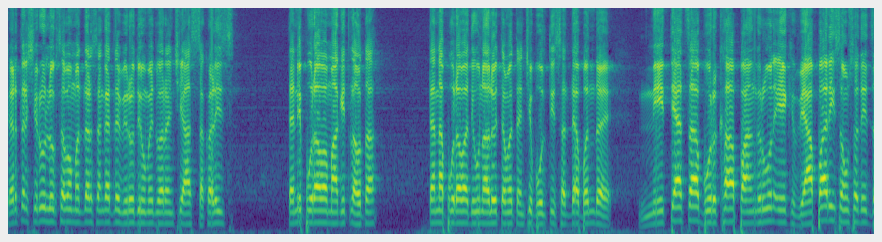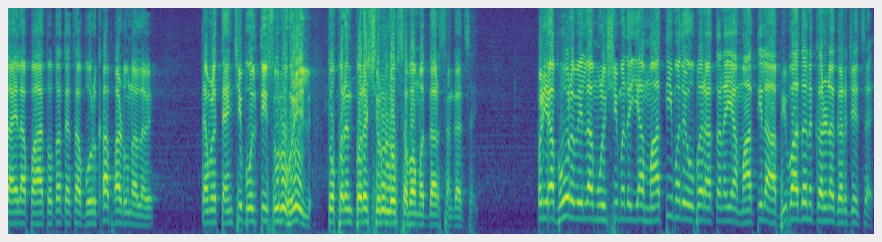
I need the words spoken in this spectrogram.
खरं तर शिरूर लोकसभा मतदारसंघातल्या विरोधी उमेदवारांची आज सकाळीच त्यांनी पुरावा मागितला होता. त्यांना पुरावा देऊन आलोय त्यामुळे त्यांची बोलती सध्या बंद आहे. नेत्याचा बुरखा पांघरून एक व्यापारी संसदेत जायला पाहत होता त्याचा बुरखा फाडून आलोय. त्यामुळे त्यांची बोलती सुरू होईल तोपर्यंत परत शिरू लोकसभा मतदारसंघात जाईल. पण या भोरवेला मुळशीमध्ये या मातीमध्ये उभं राहताना या मातीला अभिवादन करणं गरजेचं आहे.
